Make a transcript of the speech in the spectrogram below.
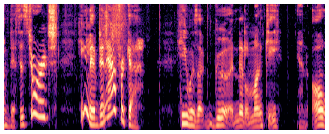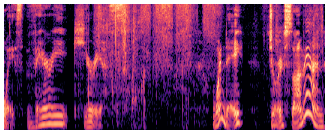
This is George. He lived in Africa. He was a good little monkey and always very curious. One day, George saw a man.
